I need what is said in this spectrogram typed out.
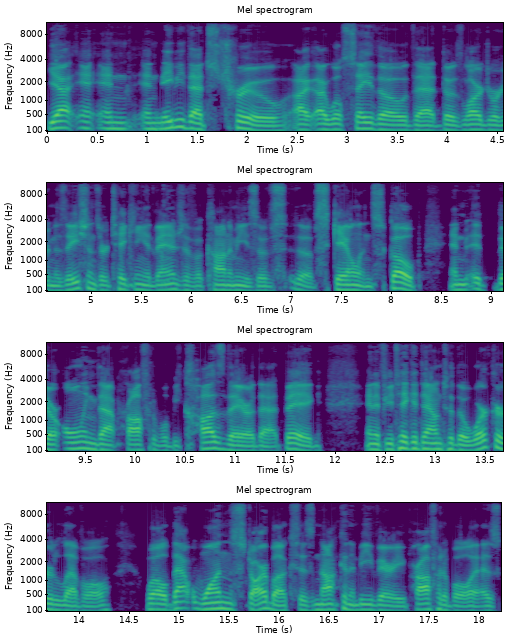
Yeah, and and maybe that's true. I, I, will say though that those large organizations are taking advantage of economies of, of scale and scope, and it, they're only that profitable because they are that big. And if you take it down to the worker level, well, that one Starbucks is not going to be very profitable as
